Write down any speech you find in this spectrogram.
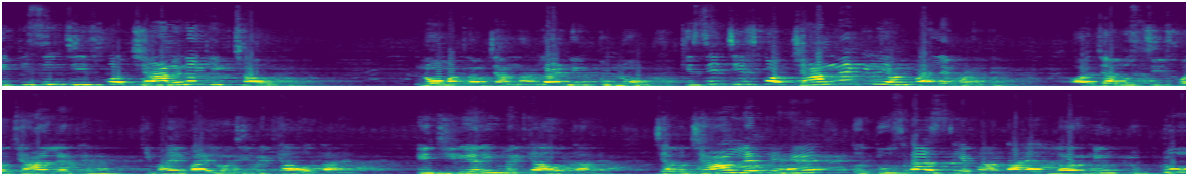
कि किसी चीज़ को जानने की इच्छा हो। नो मतलब जानना लर्निंग टू नो किसी चीज़ को जानने के लिए हम पहले पढ़ते हैं। और जब उस चीज़ को जान लेते हैं कि भाई बायोलॉजी में क्या होता है इंजीनियरिंग में क्या होता है, जब जान लेते हैं तो दूसरा स्टेप आता है learning to do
